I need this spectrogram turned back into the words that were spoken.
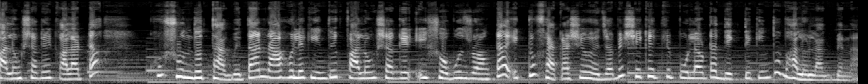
পালং শাকের কালারটা খুব সুন্দর থাকবে। তা না হলে কিন্তু পালং শাকের এই সবুজ রঙটা একটু ফ্যাকাশে হয়ে যাবে। সেক্ষেত্রে পোলাওটা দেখতে কিন্তু ভালো লাগবে না।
